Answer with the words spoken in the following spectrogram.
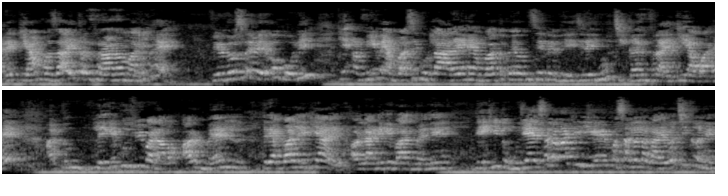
अरे क्या मज़ा है कल फराना मालूम है? फिर दोस्त ने मेरे को बोली कि अम्मी, मैं अब्बा से बुला रहे हैं। अब्बा तो मैं उनसे मैं भेज रही हूँ चिकन फ्राई किया हुआ है। और तुम लेके कुछ भी बनाओ। और मैं तेरे अब्बा लेके आए और लाने के बाद मैंने देखी तो मुझे ऐसा लगा कि ये मसाला लगाया हुआ चिकन है।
